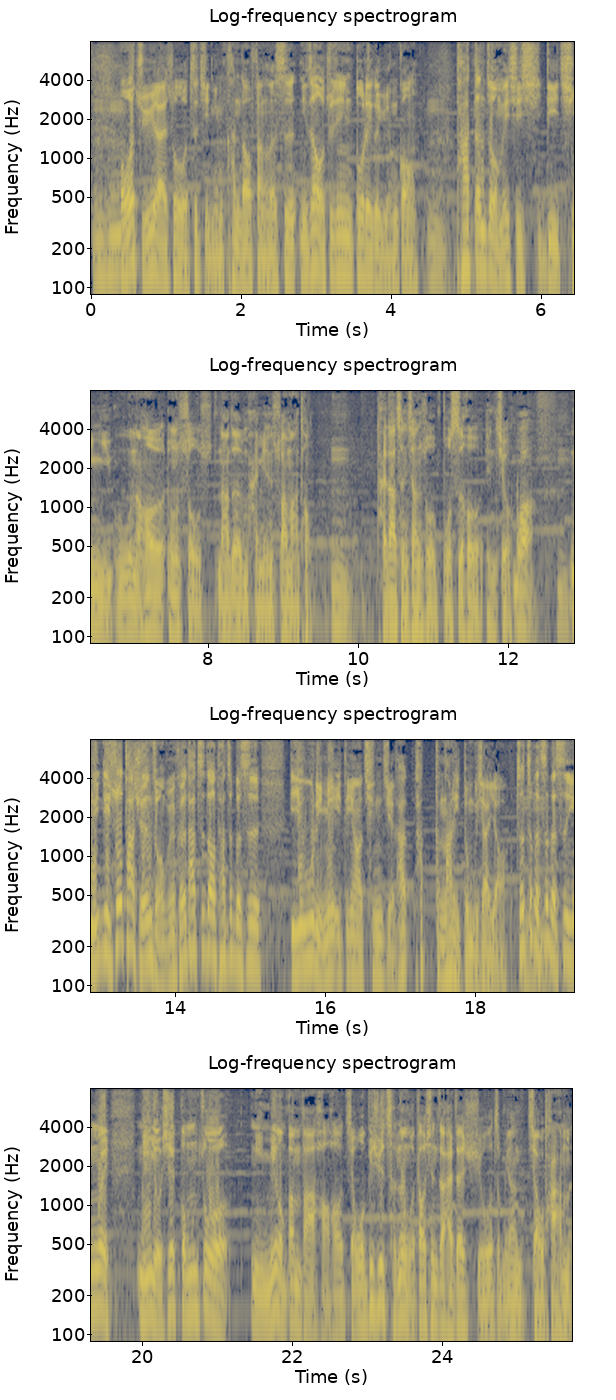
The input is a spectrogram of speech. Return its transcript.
嗯哼，我举例来说，我自己你们看到反而是，你知道我最近多了一个员工，嗯，他跟着我们一起洗地、清理屋，然后用手拿着海绵刷马桶，嗯。台大城乡所博士后研究哇，嗯、你你说他学生怎么不用？可是他知道他这个是遗物里面一定要清洁，他他他哪里蹲不下腰？这这个这个是因为你有些工作。你没有办法好好教，我必须承认，我到现在还在学我怎么样教他们。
